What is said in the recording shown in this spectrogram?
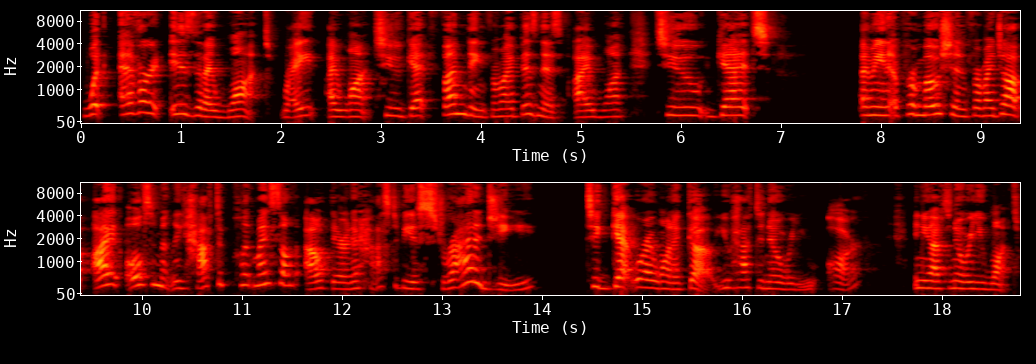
whatever it is that I want, right? I want to get funding for my business. I want to get, I mean, a promotion for my job. I ultimately have to put myself out there and there has to be a strategy to get where I want to go. You have to know where you are and you have to know where you want to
